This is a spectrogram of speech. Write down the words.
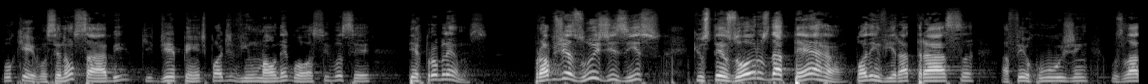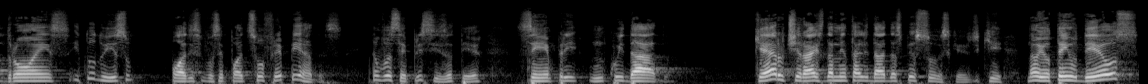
Por quê? Você não sabe que de repente pode vir um mau negócio e você ter problemas. O próprio Jesus diz isso, que os tesouros da terra podem vir a traça, a ferrugem, os ladrões, e tudo isso pode, você pode sofrer perdas. Então você precisa ter sempre um cuidado. Quero tirar isso da mentalidade das pessoas, de que, não, eu tenho Deus,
